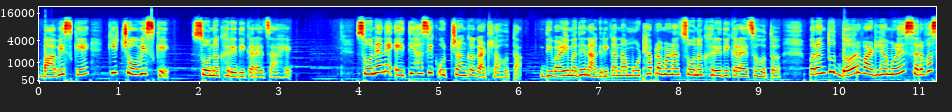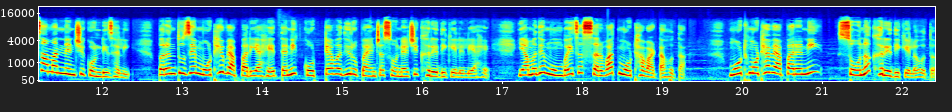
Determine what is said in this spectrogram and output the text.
बावीस के की चोवीस के सोनं खरेदी करायचं आहे? सोन्याने ऐतिहासिक उच्चांक गाठला होता. दिवाळीमध्ये नागरिकांना मोठ्या प्रमाणात सोनं खरेदी करायचं होतं. परंतु दर वाढल्यामुळे सर्वसामान्यांची कोंडी झाली. परंतु जे मोठे व्यापारी आहेत त्यांनी कोट्यावधी रुपयांच्या सोन्याची खरेदी केलेली आहे. यामध्ये मुंबईचा सर्वात मोठा वाटा होता. मोठमोठ्या व्यापाऱ्यांनी सोनं खरेदी केलं होतं.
